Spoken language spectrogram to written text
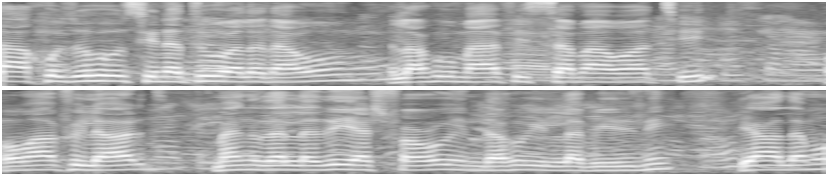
তাখুযুহু সিনাতু ওয়ালা নাওম, লাহু মা ফিস সামাওয়াতি ওয়া মা ফিল আরদ, মান যাল্লাযী ইয়াশফাউ ইনদাহু ইল্লা বিইذনি ইয়ালামু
